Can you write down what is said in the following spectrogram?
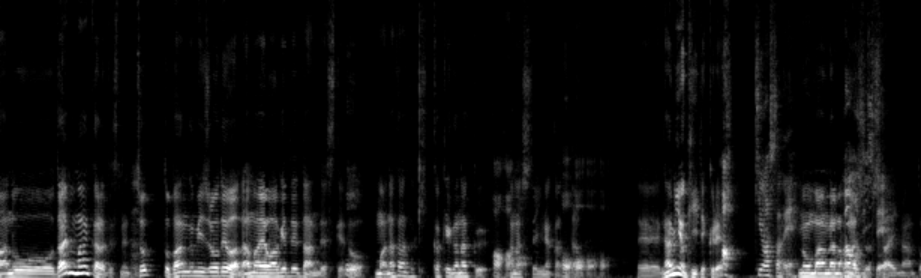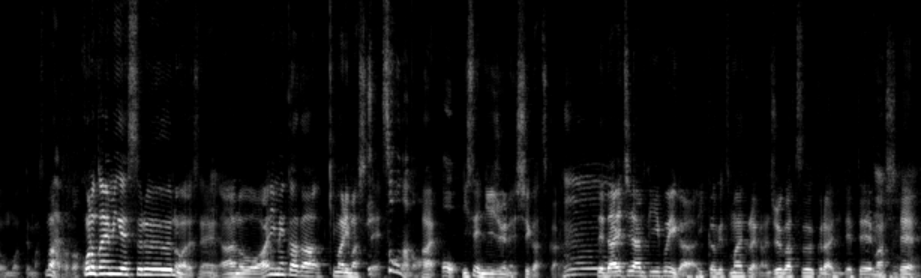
ああのだいぶ前からですね、ちょっと番組上では名前を挙げてたんですけど、まあなかなかきっかけがなく話していなかった。波を聞いてくれ。あ来ましたね。の漫画の話をしたいなと思ってます。まあこのタイミングでするのはですね、あのアニメ化が決まりましえて、そうなの？はい。おう。2020年4月から。で第1弾 PV が1ヶ月前くらいかな。10月くらいに出てまして、うんうんうんうん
